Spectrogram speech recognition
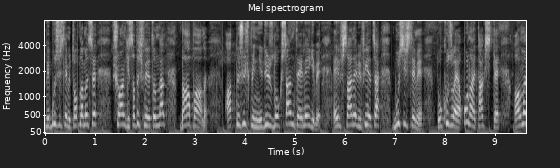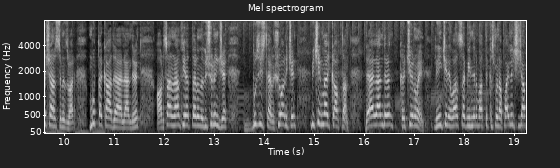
Ve bu sistemi toplaması şu anki satış fiyatından daha pahalı. 63.790 TL gibi efsane bir fiyata bu sistemi 9 veya 10 ay taksitle alma şansınız var. Mutlaka değerlendirin. Artan RAM fiyatlarını düşürünce bu sistem şu an için biçilmez kaftan. Değerlendirin, kaçırmayın. Linkini WhatsApp indirim hattı kısmına paylaşacağım.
